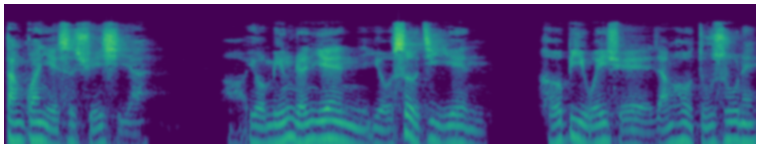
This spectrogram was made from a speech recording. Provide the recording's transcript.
当官也是学习啊，啊有名人焉，有社稷焉，何必为学，然后读书呢？”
